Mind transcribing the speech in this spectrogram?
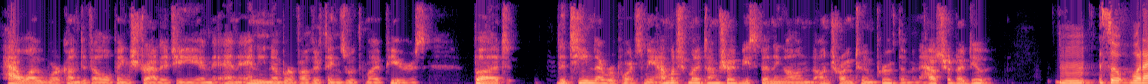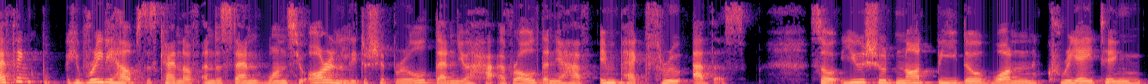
how I work on developing strategy and, and any number of other things with my peers. But the team that reports to me, how much of my time should I be spending on on trying to improve them, and how should I do it? Mm, so what I think he really helps is kind of understand once you are in a leadership role, then you have a role, then you have impact through others. So you should not be the one creating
